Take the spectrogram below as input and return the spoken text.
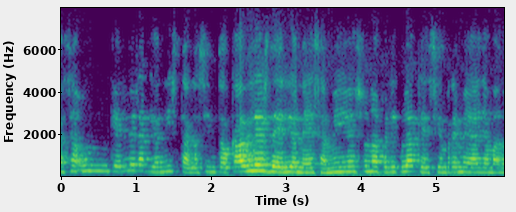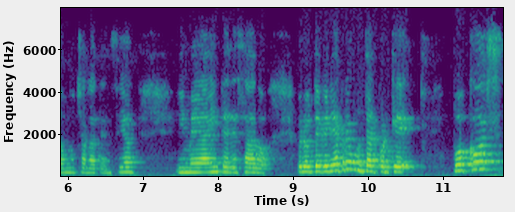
o sea, un, que él era guionista, Los Intocables de Lionés. A mí es una película que siempre me ha llamado mucho la atención y me ha interesado. Pero te quería preguntar, porque pocos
